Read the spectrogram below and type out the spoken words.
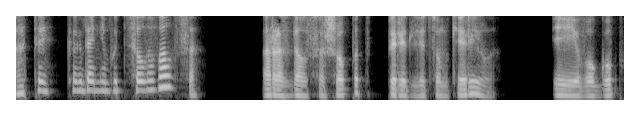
«А ты когда-нибудь целовался?» Раздался шепот перед лицом Кирилла, и его губ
